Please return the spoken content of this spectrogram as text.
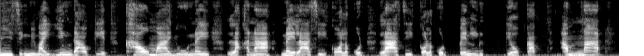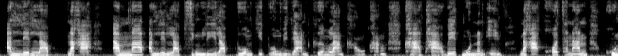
มีสิ่งใหม่ๆยิ่งดาวเกตเข้ามาอยู่ในลัคนาในราศีกรกฎราศีกรกฎเป็นเกี่ยวกับอำนาจอันเล้นลับนะคะอำนาจอันเล้นลับสิ่งลี้ลับ ดวงจิตดวงวิญญาณเครื่องรางของขังคาถาเวทมนต์นั่นเองนะคะ เพราะฉะนั้นคุณ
